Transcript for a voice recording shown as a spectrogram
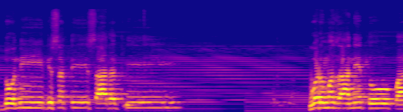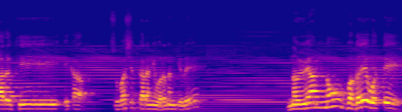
दोन्ही दिसती सारखी. वर्म जाणे तो पारखी. एका सुभाषितकारांनी वर्णन केले. नव्याण्णव बगळे होते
